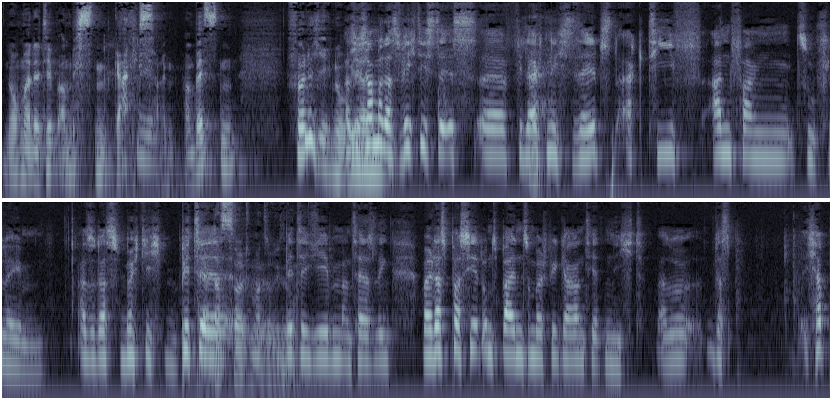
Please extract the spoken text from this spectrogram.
nochmal der Tipp, am besten gar nichts ja. sagen. Am besten völlig ignorieren. Also ich sag mal, das Wichtigste ist äh, vielleicht nicht selbst aktiv anfangen zu flamen. Also das möchte ich bitte, ja, bitte jedem ans Herz legen, weil das passiert uns beiden zum Beispiel garantiert nicht. Also das, ich habe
